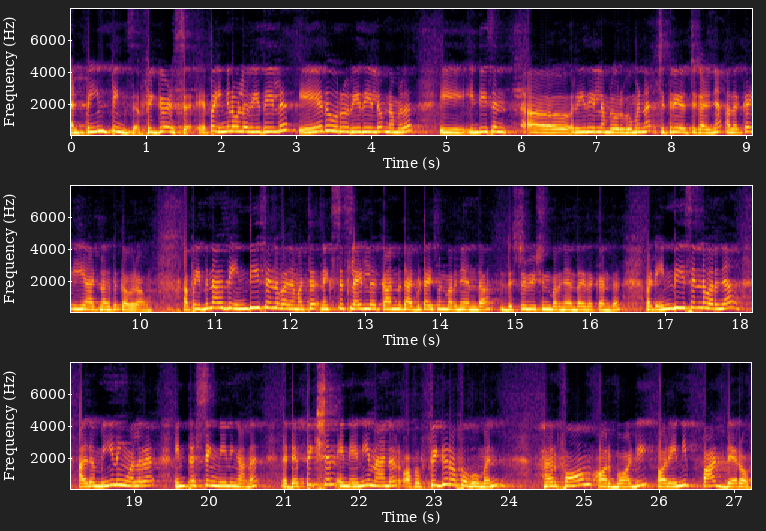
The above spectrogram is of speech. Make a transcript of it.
and paintings figures ഇപ്പം ഇങ്ങനെയുള്ള രീതിയിൽ ഏത് ഒരു രീതിയിലും നമ്മൾ ഈ ഇൻഡീസൻ രീതിയിൽ നമ്മൾ ഒരു വുമനെ ചിത്രീകരിച്ച് കഴിഞ്ഞാൽ അതൊക്കെ ഈ ആട്ടിനകത്ത് കവർ അപ്പോൾ ഇതിനകത്ത് ഇൻഡീസൻ എന്ന് പറഞ്ഞാൽ മറ്റ് നെക്സ്റ്റ് സ്ലൈഡിൽ കാണുന്നത് അഡ്വർടൈസ്മെന്റ് പറഞ്ഞാൽ എന്താ ഡിസ്ട്രിബ്യൂഷൻ പറഞ്ഞാൽ എന്താ ഇതൊക്കെ ഉണ്ട്. ബട്ട് ഇൻഡീസൻ എന്ന് പറഞ്ഞാൽ അതിന്റെ മീനിങ് വളരെ ഇൻട്രസ്റ്റിംഗ് മീനിങ് ആണ്. The depiction in any manner of a figure of a woman her form or body or any part thereof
